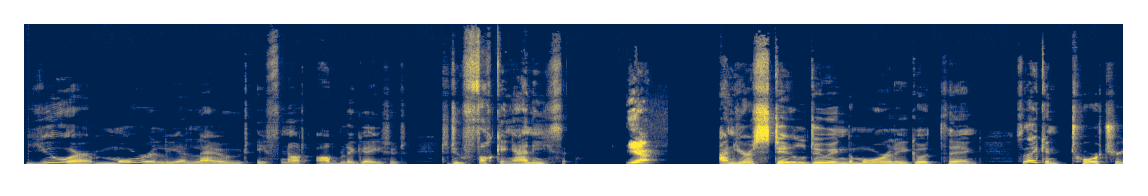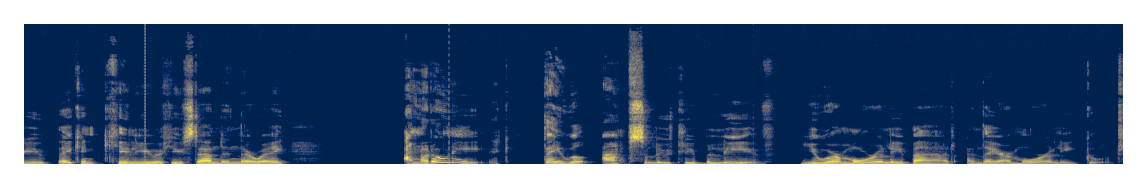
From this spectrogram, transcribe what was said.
You are morally allowed, if not obligated, to do fucking anything. Yeah. And you're still doing the morally good thing. So they can torture you, they can kill you if you stand in their way. And not only, they will absolutely believe you are morally bad and they are morally good.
